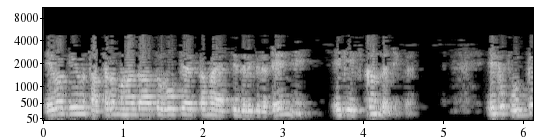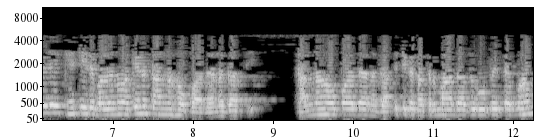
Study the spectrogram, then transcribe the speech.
ඒ වගේම සතර මහා ධාතු රූපයක් තමයි ඇස් ඉදිරිපිට එන්නේ. ඒක ස්කන්ධ ටික. ඒක පුද්ගලයෙක් හැටියට බලනවා කියන තණ්හා උපාදාන ගති. තණ්හා උපාදාන ගති ටික සතර මහා ධාතු රූපෙත් ලැබුවම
